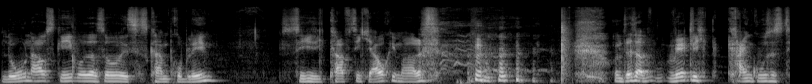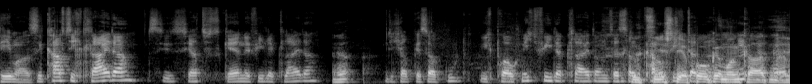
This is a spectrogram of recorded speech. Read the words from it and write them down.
Lohn ausgebe oder so, ist es kein Problem. sie kauft sich auch immer alles. und deshalb wirklich kein großes Thema. Sie kauft sich Kleider, sie, sie hat gerne viele Kleider. Ja. Und ich habe gesagt, gut, ich brauche nicht viele Kleider und deshalb Du kaufe ziehst ich dir dann... Pokémon-Karten an.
